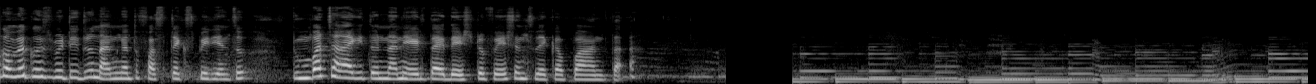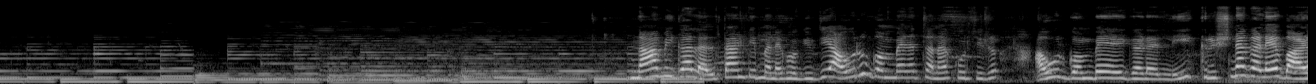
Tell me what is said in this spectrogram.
ಗೊಂಬೆ ಕೂರಿಸ್ಬಿಟ್ಟಿದ್ರು. ನನಗಂತೂ ಫಸ್ಟ್ ಎಕ್ಸ್ಪೀರಿಯೆನ್ಸು ತುಂಬ ಚೆನ್ನಾಗಿತ್ತು ನಾನು ಹೇಳ್ತಾ ಇದ್ದೆ. ಎಷ್ಟು ಪೇಷನ್ಸ್ ಬೇಕಪ್ಪ ಅಂತ. ನಾವೀಗ ಲಲಿತಾ ಆಂಟಿ ಮನೆಗೆ ಹೋಗಿದ್ವಿ. ಅವರು ಗೊಂಬೆನ ಚೆನ್ನಾಗಿ ಕೂರಿಸಿದ್ರು. ಅವ್ರ ಗೊಂಬೆಗಳಲ್ಲಿ ಕೃಷ್ಣಗಳೇ ಭಾಳ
